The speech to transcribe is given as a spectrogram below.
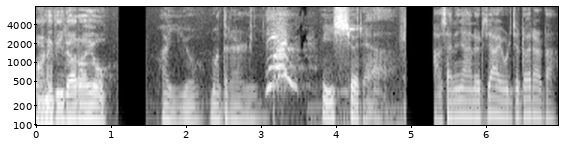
പണി തീരാറായോ? അയ്യോ മുതലാളി. ഈശ്വര. ആശാനെ ഞാനൊരു ചായ കുടിച്ചിട്ട് വരാട്ടാ.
